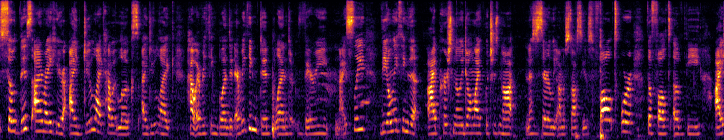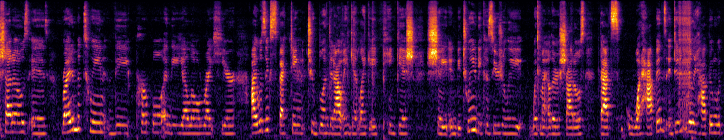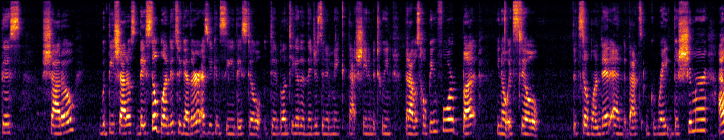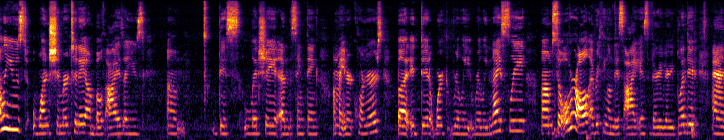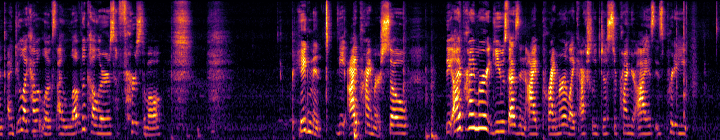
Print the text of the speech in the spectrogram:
so this eye right here i do like how it looks. I do like how everything blended. Everything did blend very nicely. The only thing that i personally don't like which is not necessarily anastasia's fault or the fault of the eyeshadows is right in between the purple and the yellow right here i was expecting to blend it out and get like a pinkish shade in between because usually with my other shadows that's what happens. It didn't really happen with this shadow with these shadows they still blended together. As you can see they still did blend together. They just didn't make that shade in between that I was hoping for but you know it's still it's still blended and that's great. The shimmer I only used one shimmer today on both eyes. I used um, this lid shade and the same thing on my inner corners but it did work really really nicely um, so overall, everything on this eye is very, very blended, and I do like how it looks. I love the colors, first of all. Pigment, the eye primer. So the eye primer used as an eye primer, like actually just to prime your eyes, is pretty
